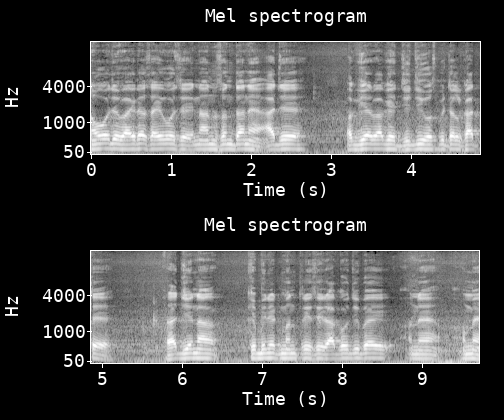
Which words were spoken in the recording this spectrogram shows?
નવો જે વાયરસ આવ્યો છે, એના અનુસંધાને આજે અગિયાર વાગે જીજી હોસ્પિટલ ખાતે રાજ્યના કેબિનેટ મંત્રી શ્રી રાઘવજીભાઈ અને અમે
